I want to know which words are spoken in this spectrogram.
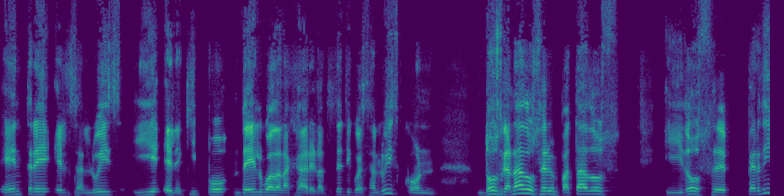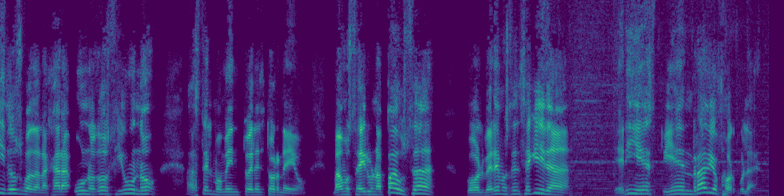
entre el San Luis y el equipo del Guadalajara. El Atlético de San Luis con dos ganados, cero empatados y dos eh, perdidos. Guadalajara uno, dos y uno hasta el momento en el torneo. Vamos a ir una pausa. Volveremos enseguida en ESPN Radio Fórmula.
